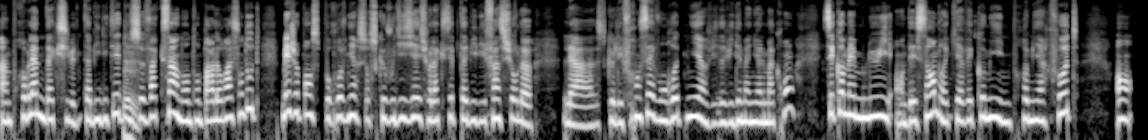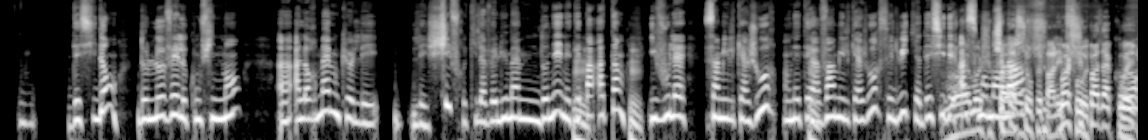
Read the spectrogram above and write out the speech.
un problème d'acceptabilité de hmm. ce vaccin dont on parlera sans doute. Mais je pense, pour revenir sur ce que vous disiez sur l'acceptabilité, enfin sur le, ce que les Français vont retenir vis-à-vis d'Emmanuel Macron, c'est quand même lui, en décembre, qui avait commis une première faute en décidant de lever le confinement, hein, alors même que les les chiffres qu'il avait lui-même donnés n'étaient hmm. pas atteints. Hmm. Il voulait 5 000 cas jour, on était à 20 hmm. 000 cas jour, c'est lui qui a décidé à ce moment-là. moi, je ne suis pas d'accord.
